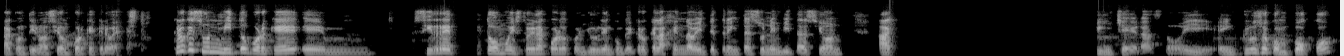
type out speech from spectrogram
a continuación por qué creo esto. Creo que es un mito porque eh, sí retomo y estoy de acuerdo con Jürgen con que creo que la Agenda 2030 es una invitación a pincheras, ¿no? Y, e incluso con poco,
